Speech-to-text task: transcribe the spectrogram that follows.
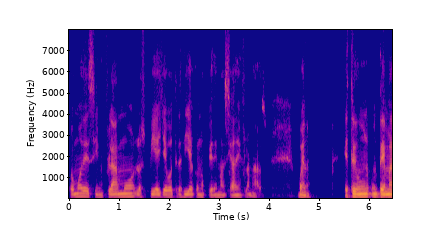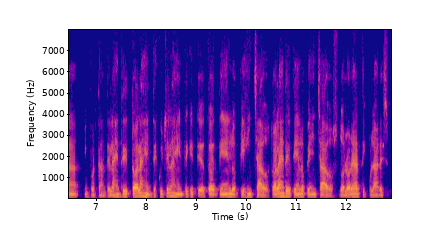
¿Cómo desinflamo los pies? Llevo tres días con los pies demasiado inflamados. Bueno, este es un, tema importante. La gente, toda la gente, escuchen la gente que tiene los pies hinchados, toda la gente que tiene los pies hinchados, dolores articulares.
